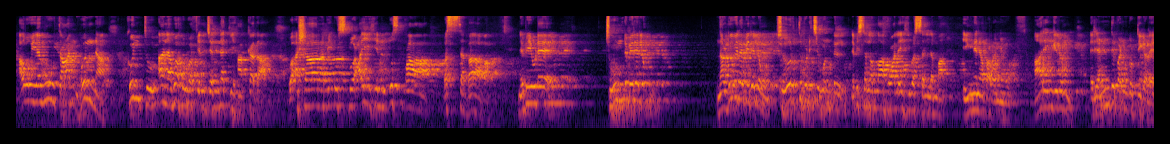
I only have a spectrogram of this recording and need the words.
ثلاث بنات حتى يبن أو يموت عنهن كنت أنا وهو في الجنة هكذا وأشار بأصبعيه الوسطى والسبابة നബിയുടെ ചൂണ്ടുവിരലും നടുവിലെ വിരലും ചേർത്ത് പിടിച്ചുകൊണ്ട് നബി സല്ലല്ലാഹു അലൈഹി വസല്ലമ്മ ഇങ്ങനെ പറഞ്ഞു ആരെങ്കിലും രണ്ട് പെൺകുട്ടികളെ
